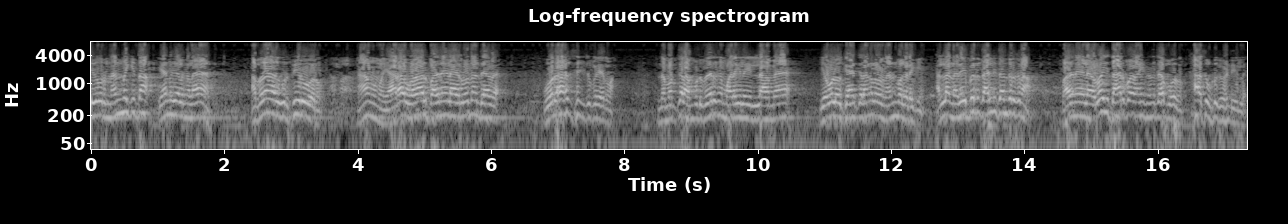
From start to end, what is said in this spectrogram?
இது ஒரு நன்மைக்கு தான் ஏன்னு கேளுங்களேன். அப்பதான் அதுக்கு ஒரு தீர்வு வரும். ஆமாமா யாராவது ஒரு ஆள் பதினேழாயிரம் ரூபாய் தான் தேவை. ஒரு ஆள் செஞ்சுட்டு போயிடலாம். இந்த மக்கள் ஐம்பது பேருக்கு மழையில இல்லாம எவ்வளவு கேட்கறாங்களோ ஒரு நன்மை கிடைக்கும். எல்லாம் நிறைய பேர் தள்ளி தந்திருக்கிறான். பதினேழாயிரம் ரூபாய்க்கு தார்பாய் வாங்கி தந்துட்டா போதும். காசு கொடுக்க வேண்டியதில்லை.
